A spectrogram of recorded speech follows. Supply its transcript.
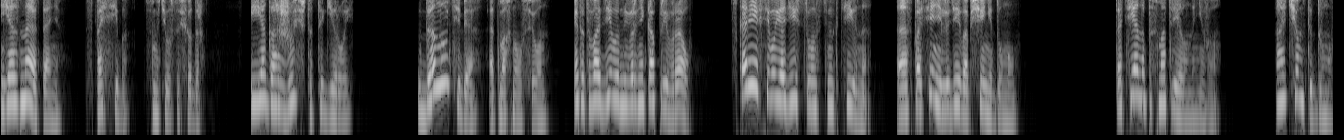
Я знаю, Таня. Спасибо, смутился Федор. И я горжусь, что ты герой. «Да ну тебя!» — отмахнулся он. «Этот водила наверняка приврал. Скорее всего, я действовал инстинктивно, а о спасении людей вообще не думал». Татьяна посмотрела на него. «А о чем ты думал?»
